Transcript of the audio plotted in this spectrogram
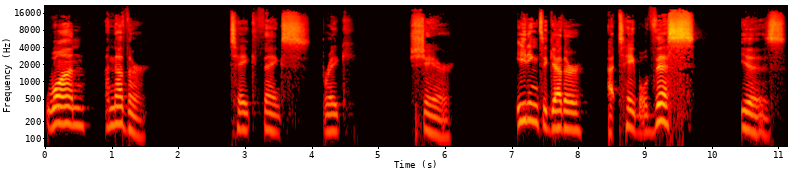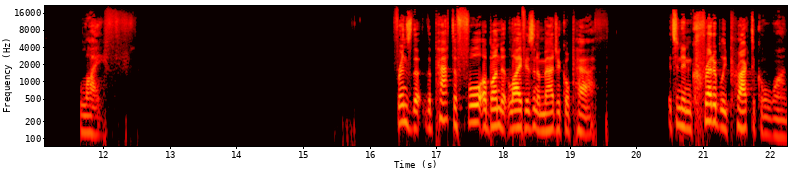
one another. Take thanks, break, share. Eating together at table. This is life. Friends, the, the path to full, abundant life isn't a magical path, it's an incredibly practical one.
